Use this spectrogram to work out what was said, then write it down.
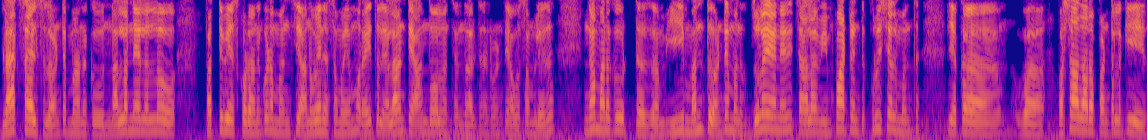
బ్లాక్ సాయిల్స్లో అంటే మనకు నల్ల నేలల్లో పత్తి వేసుకోవడానికి కూడా మంచి అనువైన సమయము. రైతులు ఎలాంటి ఆందోళన చెందాల్సినటువంటి అవసరం లేదు. ఇంకా మనకు ఈ మంత్ అంటే మనకు జూలై అనేది చాలా ఇంపార్టెంట్ క్రూషియల్ మంత్ ఈ యొక్క వ- వర్షాధార పంటలకి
